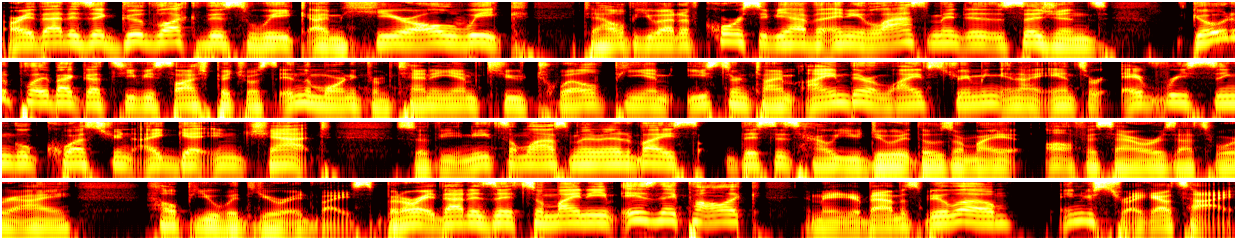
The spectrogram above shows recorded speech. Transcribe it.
All right, that is it. Good luck this week. I'm here all week to help you out. Of course, if you have any last minute decisions, go to playback.tv slash pitchlist in the morning from 10 a.m. to 12 p.m. Eastern Time. I am there live streaming and I answer every single question I get in chat. So if you need some last minute advice, this is how you do it. Those are my office hours. That's where I help you with your advice. But all right, that is it. So my name is Nick Pollack and may your BABIPs be low and your strikeouts high.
